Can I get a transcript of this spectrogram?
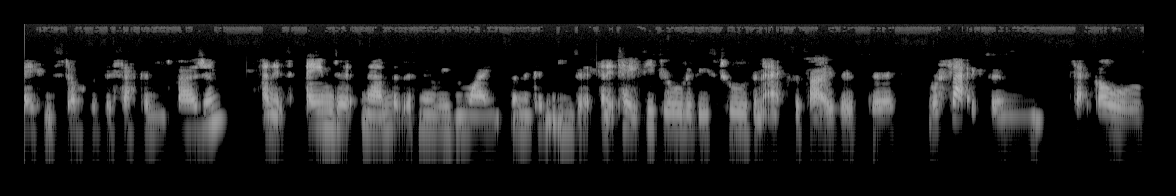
taken stock of the second version. And it's aimed at men, but there's no reason why women couldn't use it. And it takes you through all of these tools and exercises to reflect and set goals,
